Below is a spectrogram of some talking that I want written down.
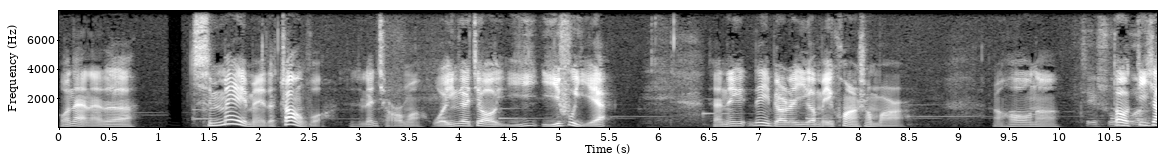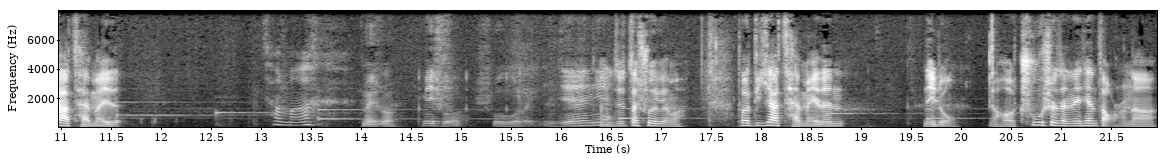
我奶奶的亲妹妹的丈夫，就是连桥嘛，我应该叫姨姨父爷，在那那边的一个煤矿上上班。然后呢，到地下采煤的，怎么？没说，没说，说过了，你这你念就再说一遍吧。到地下采煤的那种，然后出事的那天早上呢，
